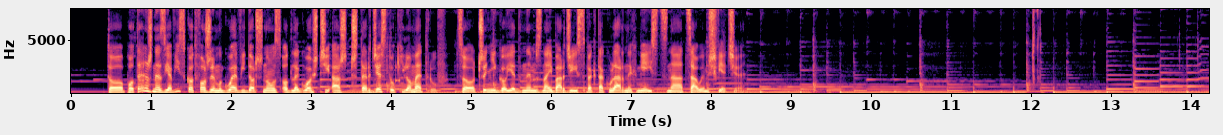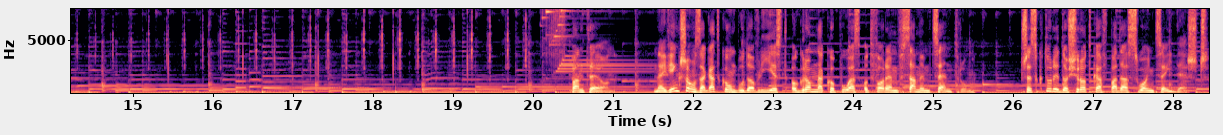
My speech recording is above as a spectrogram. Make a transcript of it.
To potężne zjawisko tworzy mgłę widoczną z odległości aż 40 km, co czyni go jednym z najbardziej spektakularnych miejsc na całym świecie. Panteon. Największą zagadką budowli jest ogromna kopuła z otworem w samym centrum, przez który do środka wpada słońce i deszcz.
